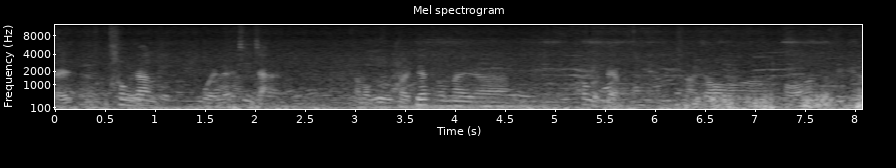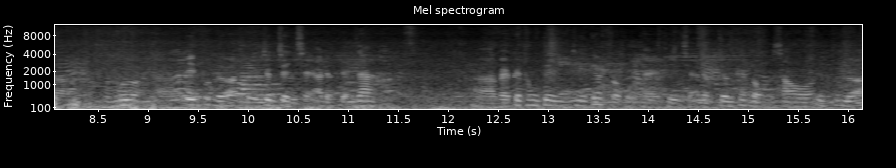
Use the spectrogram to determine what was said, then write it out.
cái không gian của buổi lễ chi trả. À, mặc dù thời tiết hôm nay à, không được đẹp là do có bị à, mưa, à, ít phút nữa thì chương trình sẽ được diễn ra. À, về cái thông tin chi tiết và cụ thể thì sẽ được Trương tiết lộ sau ít phút nữa.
